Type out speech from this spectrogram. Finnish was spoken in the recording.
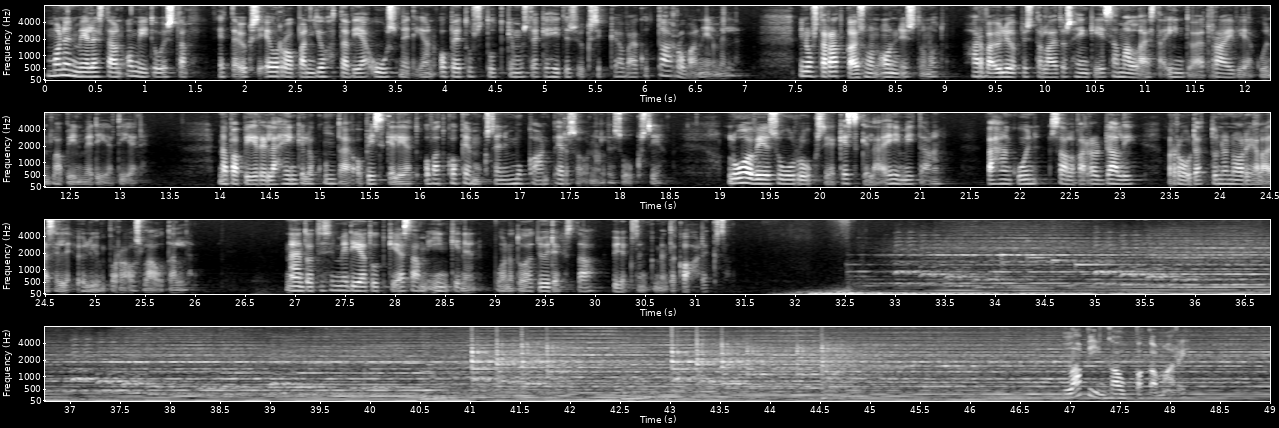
Monen mielestä on omituista, että yksi Euroopan johtavia uusmedian opetus-, tutkimus- ja kehitysyksikköä vaikuttaa Rovaniemelle. Minusta ratkaisu on onnistunut. Harva yliopistolaitos henkii samanlaista intoa ja drivea kuin Lapin mediatiede. Napapiirillä henkilökunta ja opiskelijat ovat kokemukseni mukaan persoonallisuuksia. Luovia suuruuksia keskellä ei mitään, vähän kuin Salvador Dali roudattuna norjalaiselle öljynporauslautalle. Näin totesi mediatutkija Sam Inkinen vuonna 1998. Lapin kauppakamari.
